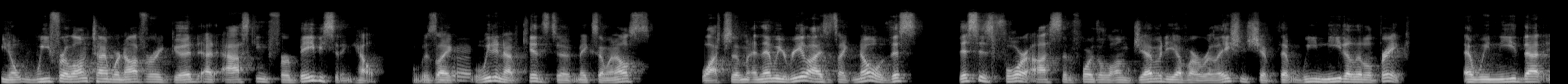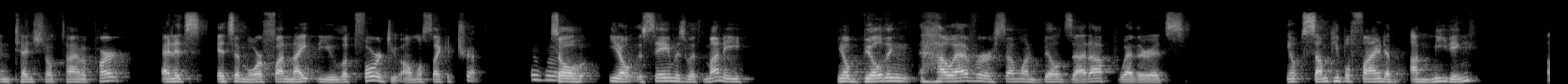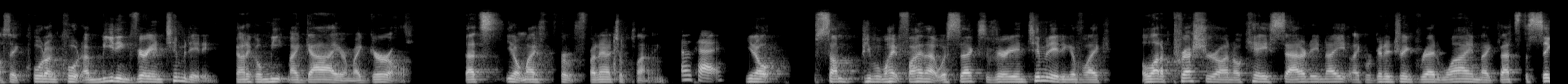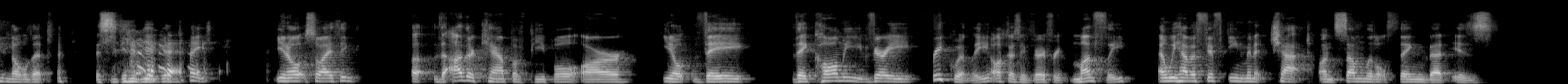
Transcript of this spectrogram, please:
you know we for a long time were not very good at asking for babysitting help. It was like Mhm. we didn't have kids to make someone else watch them. And then we realize it's like no this this is for us and for the longevity of our relationship that we need a little break and we need that intentional time apart and it's it's a more fun night that you look forward to almost like a trip Mhm. so you know the same as with money you know building however someone builds that up whether it's you know, some people find a, a meeting, I'll say quote unquote, a meeting very intimidating. Got to go meet my guy or my girl. That's, you know, my for financial planning. Okay. You know, some people might find that with sex very intimidating of like a lot of pressure on, okay, Saturday night, like we're going to drink red wine. Like that's the signal that this is going to be a good night. You know, so I think uh, the other camp of people are, you know, they they call me very frequently, I'll say very frequently, monthly, and we have a 15 minute chat on some little thing that is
